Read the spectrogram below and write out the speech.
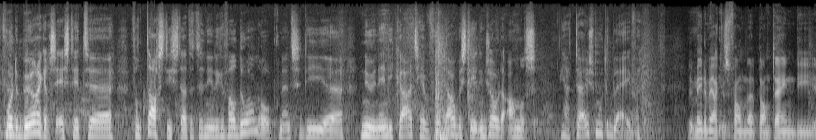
Voor de burgers is dit uh, fantastisch dat het in ieder geval doorloopt. Mensen die uh, nu een indicatie hebben voor dagbesteding zouden anders ja, thuis moeten blijven. De medewerkers van uh, Pantijn die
